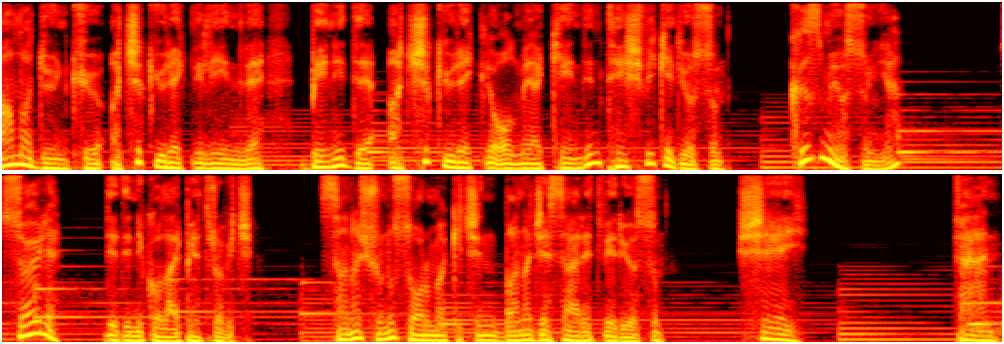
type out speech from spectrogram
Ama dünkü açık yürekliliğinle beni de açık yürekli olmaya kendin teşvik ediyorsun. Kızmıyorsun ya. Söyle, dedi Nikolay Petrovich. sana şunu sormak için bana cesaret veriyorsun. Şey, Fen,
